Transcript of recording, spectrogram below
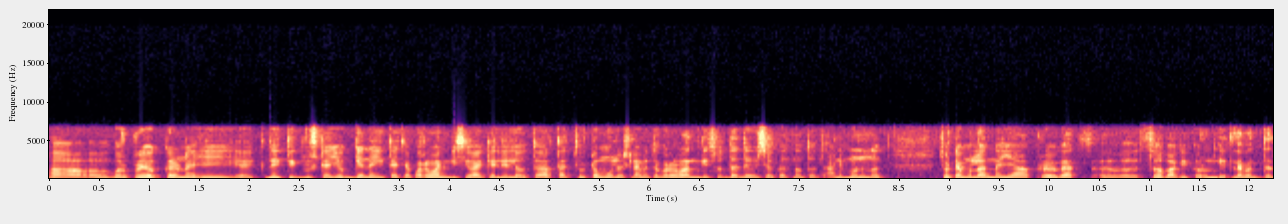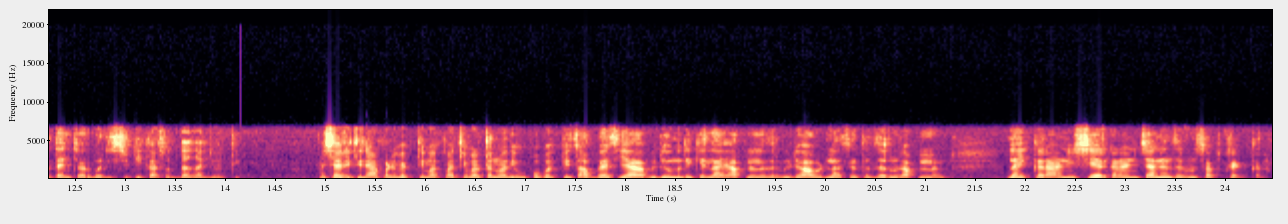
वर प्रयोग करणं हे एक नैतिकदृष्ट्या योग्य नाही. त्याच्या परवानगीशिवाय केलेलं होतं. अर्थात छोटं मूल असल्यामुळे तो परवानगीसुद्धा देऊ शकत नव्हतं. आणि म्हणूनच छोट्या मुलांना या प्रयोगात सहभागी करून घेतल्याबद्दल त्यांच्यावर बरीचशी टीकासुद्धा झाली होती. अशा रीतीने आपण व्यक्तिमत्वाची वर्तनवादी उपपत्तीचा अभ्यास या व्हिडिओमध्ये केला आहे. आपल्याला जर व्हिडिओ आवडला असेल तर जरूर आपल्याला लाईक करा आणि शेअर करा आणि चॅनल जरूर सबस्क्राईब करा.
